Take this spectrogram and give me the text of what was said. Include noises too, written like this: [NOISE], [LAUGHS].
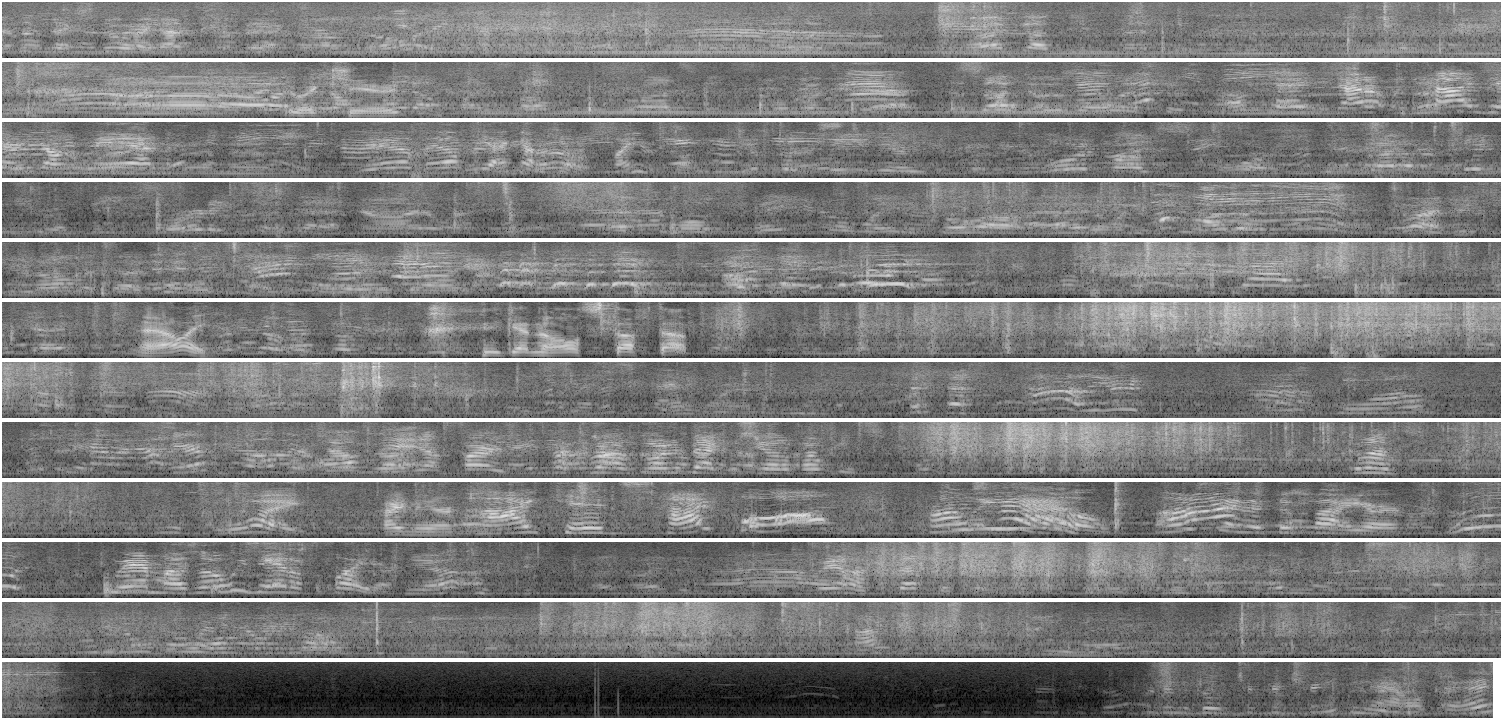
I live next door, I have to come back. Well, I've got the official. Ah, I Look cute. Light up myself with process. Well, don't do that. That's not done. Okay, you got it with tie there, young man. Yeah, they'll be, I gotta get a fire going. You could be here, Lord by storm. You've got a picture of these burning to death. No, I don't want to do that. That's the most painful way to go out. I don't want to do that. Come on. You, you know that that's the most painful way to die. Allie, [LAUGHS] you getting all stuffed up? I got fires. Come on, go in the back and see all the pumpkins. Come on. Oh, Boy, Hi, Mayor. Hi, kids. Hi, Paul. How are Who's you? that? Hi. at the fire. Ooh, Grandma's always at a fire. Yeah. Grandma stuck with her. We're gonna go trick or treating now, okay?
